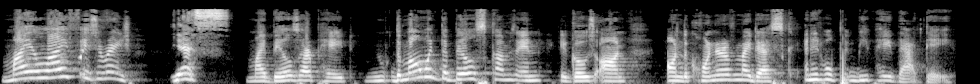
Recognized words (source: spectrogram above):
my life is arranged. Yes. My bills are paid. The moment the bills comes in, it goes on on the corner of my desk and it will p- be paid that day.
